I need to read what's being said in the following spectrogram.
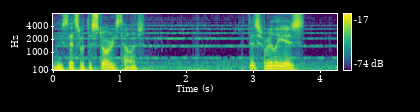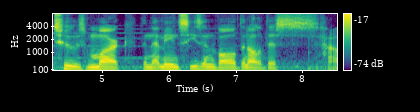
at least that's what the stories tell us. If this really is Tew's mark, then that means he's involved in all of this. How?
